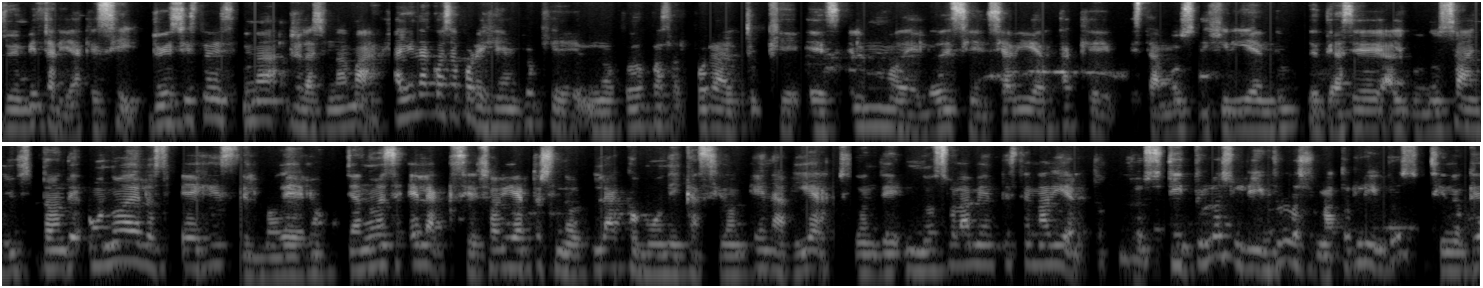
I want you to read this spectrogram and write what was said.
Yo invitaría que sí. Yo insisto, es una relación amable. Hay una cosa, por ejemplo, que no puedo pasar por alto, que es el modelo de ciencia abierta que estamos digiriendo desde hace algunos años, donde uno de los ejes del modelo ya no es el acceso abierto, sino la comunicación en abierto, donde no solamente estén abiertos los títulos, libros, los formatos libros, sino que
